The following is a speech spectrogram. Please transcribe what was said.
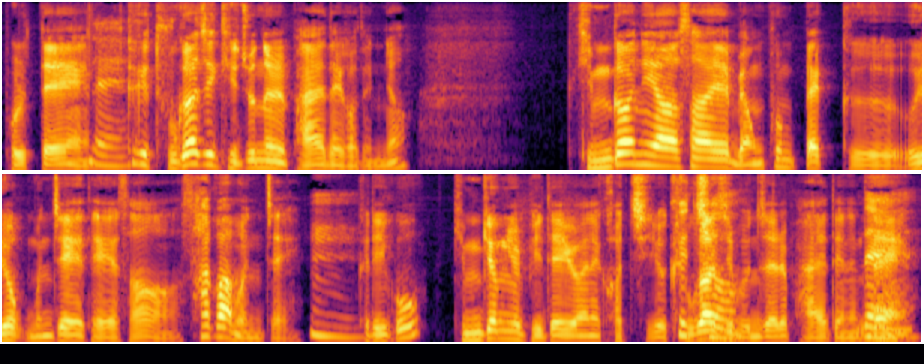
볼때 네. 크게 두 가지 기준을 봐야 되거든요. 김건희 여사의 명품백 그 의혹 문제에 대해서 사과 문제 음. 그리고 김경률 비대위원의 거치 이두 그쵸. 가지 문제를 봐야 되는데 네.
